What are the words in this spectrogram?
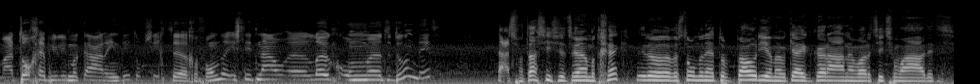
Maar toch hebben jullie elkaar in dit opzicht eh, gevonden. Is dit nou eh, leuk om eh, te doen, dit? Ja, het is fantastisch. Het is helemaal te gek. We stonden net op het podium en we keken elkaar aan en we hadden zoiets van, wauw, dit is...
